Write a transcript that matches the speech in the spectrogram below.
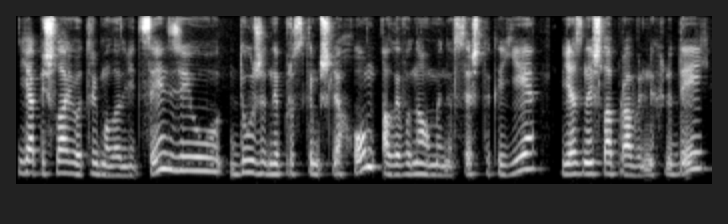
я пішла і отримала ліцензію дуже непростим шляхом, але вона у мене все ж таки є. Я знайшла правильних людей.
